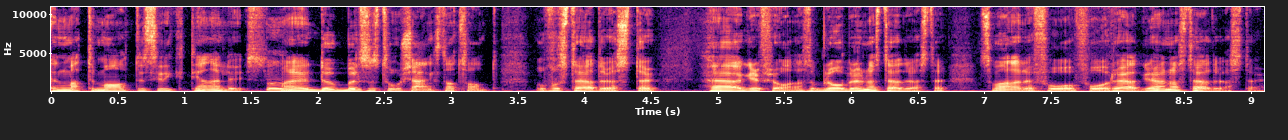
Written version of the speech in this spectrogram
en matematiskt riktig analys. Mm. Man har ju dubbelt så stor chans, något sånt, att få stödröster högerifrån, alltså blåbruna stödröster, som man hade få, få rödgröna stödröster.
